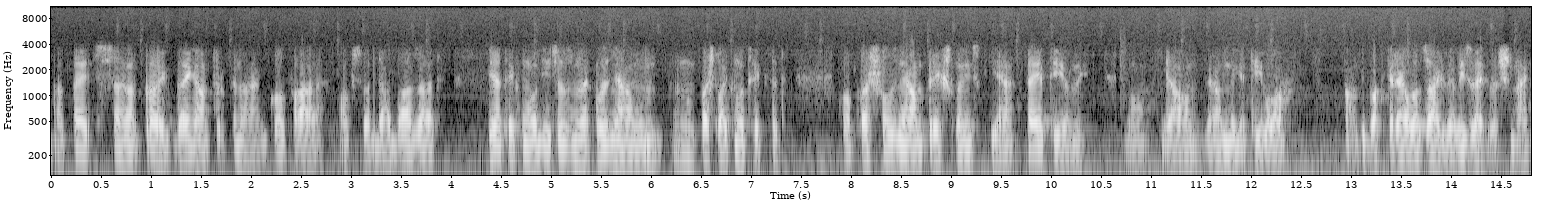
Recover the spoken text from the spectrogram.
uh, pēc uh, projekta beigām turpinājām kopā ar Oksfordā bāzētu biotehnoloģijas uzņē, uzņēmumu. Nu, pašlaik notiek kopā ar šo uzņēmumu priekšklīniskie pētījumi no jaunu gram negatīvo antibakteriālo zāļu izveidošanai.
